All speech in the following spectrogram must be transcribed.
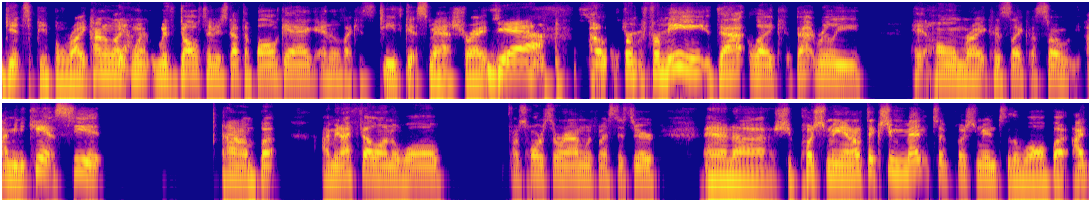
gets people right. Kind of like Yeah. when with Dalton, he's got the ball gag, and it was like his teeth get smashed, right? yeah, so for for me that like that really hit home right because like so i mean you can't see it um but i mean i fell on a wall i was horsing around with my sister and uh she pushed me and i don't think she meant to push me into the wall but i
